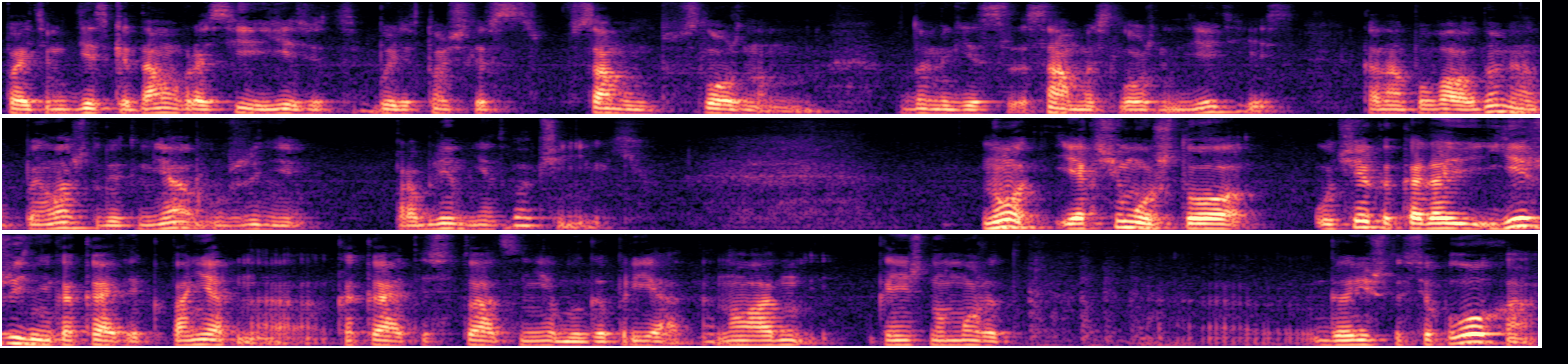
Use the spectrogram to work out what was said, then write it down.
по этим детским домам в России ездят, были в том числе в, самом сложном, в доме, где самые сложные дети есть. Когда она побывала в доме, она поняла, что говорит, у меня в жизни проблем нет вообще никаких. Но я к чему, что у человека, когда есть в жизни какая-то, понятно, какая-то ситуация неблагоприятная, но, конечно, он может э, говорить, что все плохо,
